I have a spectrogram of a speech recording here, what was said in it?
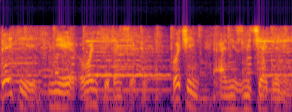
Дайте мне вон те конфеты. Очень они замечательные.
